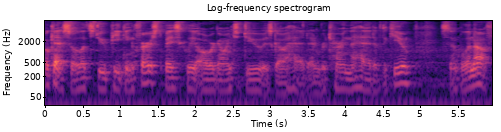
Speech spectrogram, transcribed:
Okay, so let's do peeking first. Basically, all we're going to do is go ahead and return the head of the queue. Simple enough.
